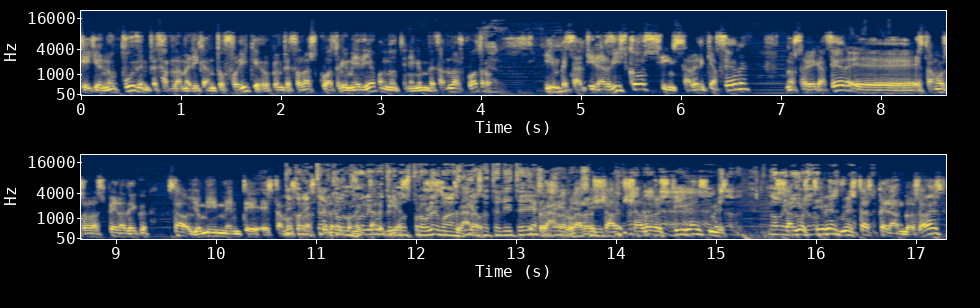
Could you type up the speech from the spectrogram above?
que yo no pude empezar la American Tofori, que creo que empezó a las cuatro y media cuando tenía que empezar a las cuatro. Y empecé a tirar discos sin saber qué hacer, no sabía qué hacer, eh, estamos a la espera de... Claro, yo me inventé, estamos a la espera de con conectar vías- problemas, claro, satélite. Claro, claro, Sí. Shadow, Shadow Stevens me, No Shadow. Stevens me está esperando, ¿sabes?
